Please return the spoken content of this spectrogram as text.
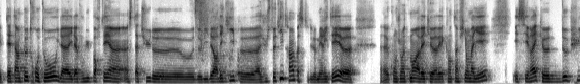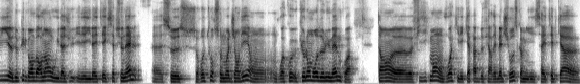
peut-être un peu trop tôt. Il a, il a voulu porter un, statut de, leader d'équipe euh, à juste titre, hein, parce qu'il le méritait. Euh, conjointement avec, avec Quentin Fillon-Maillet. Et c'est vrai que depuis, euh, depuis le Grand Bornand, où il a, il a été exceptionnel, euh, ce, retour sur le mois de janvier, on, voit que, l'ombre de lui-même. quoi. Tant euh, physiquement, on voit qu'il est capable de faire des belles choses, comme ça a été le cas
